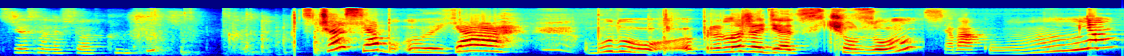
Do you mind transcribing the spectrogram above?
Сейчас надо все отключить. Сейчас я, э, я буду продолжать делать чил-зону. Собаку. Хм,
